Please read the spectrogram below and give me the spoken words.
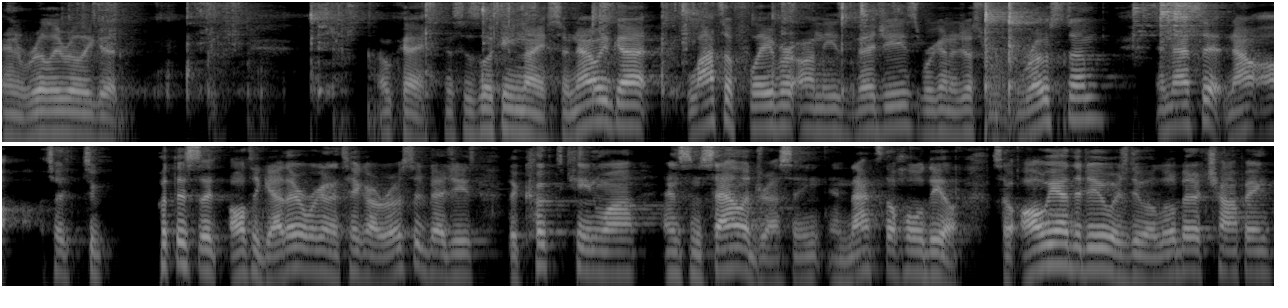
and really, really good. Okay, this is looking nice. So now we've got lots of flavor on these veggies. We're gonna just roast them, and that's it. Now, uh, to, to put this all together, we're gonna take our roasted veggies, the cooked quinoa, and some salad dressing, and that's the whole deal. So all we had to do was do a little bit of chopping,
